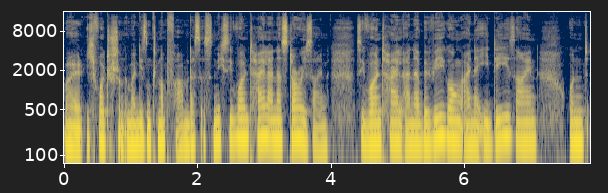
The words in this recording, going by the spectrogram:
weil ich wollte schon immer diesen Knopf haben. Das ist nicht, sie wollen Teil einer Story sein. Sie wollen Teil einer Bewegung, einer Idee sein. Und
